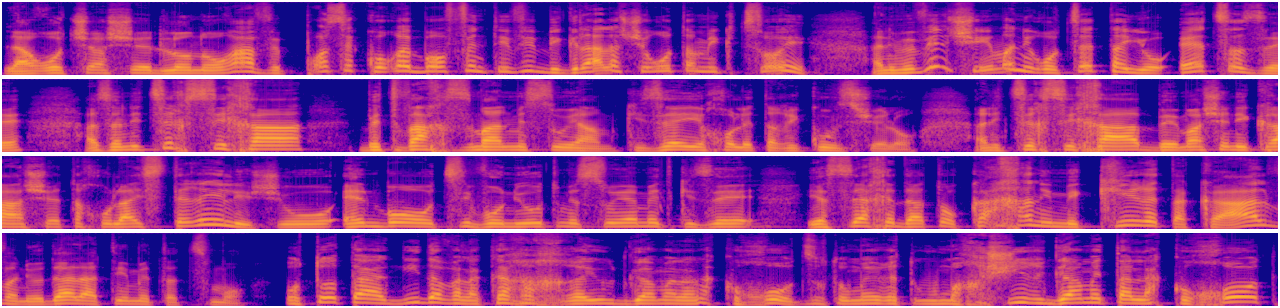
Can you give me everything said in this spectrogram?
להראות שהשד לא נורא, ופה זה קורה באופן טבעי בגלל השירות המקצועי. אני מבין שאם אני רוצה את היועץ הזה, אז אני צריך שיחה בטווח זמן מסוים, כי זה יכולת הריכוז שלו. אני צריך שיחה במה שנקרא שטח אולי סטרילי, שהוא אין בו צבעוניות מסוימת, כי זה יסיח את דעתו. ככה אני מכיר את הקהל ואני יודע להתאים את עצמו. אותו תאגיד אבל לקח אחריות גם על הלקוחות, זאת אומרת, הוא מכשיר גם את הלקוחות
